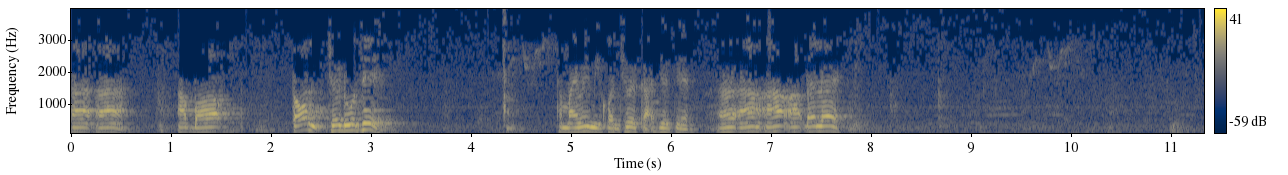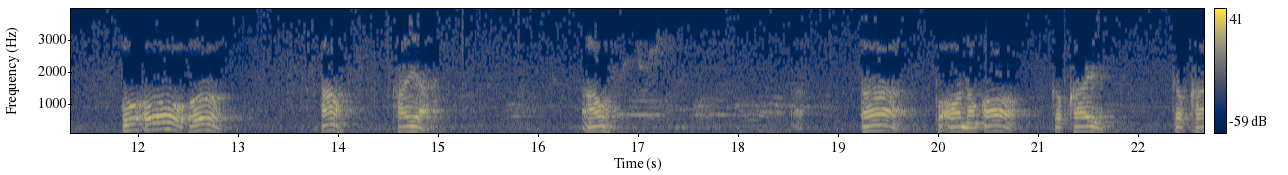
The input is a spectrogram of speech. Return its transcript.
อ่าอ่าเอาบอกต้นช่วยดูสิทำไมไม่มีคนช่วยกะช่วยเตือนเออเอาเอาเอาได้เลย โอ้โอ้เออ เอาใครอะ เอา เออพออหนองอ้อ กับใคร กับใคร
